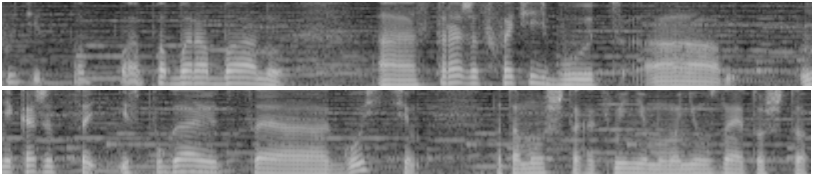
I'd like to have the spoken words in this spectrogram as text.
будет по, по, по барабану. А, стража схватить будет, а, мне кажется, испугаются гости, потому что как минимум они узнают то, что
